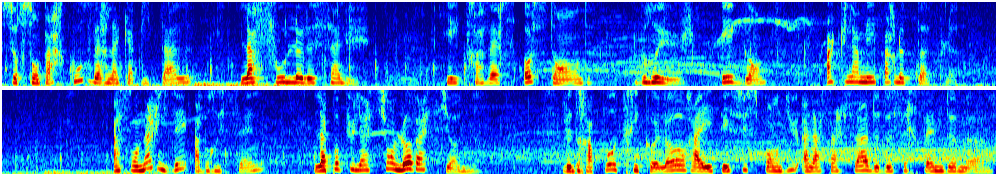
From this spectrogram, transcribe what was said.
Sur son parcours vers la capitale, la foule le salue. Il traverse Ostende, Bruges et Gand, acclamé par le peuple. À son arrivée à Bruxelles, la population l'ovationne. Le drapeau tricolore a été suspendu à la façade de certaines demeures.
